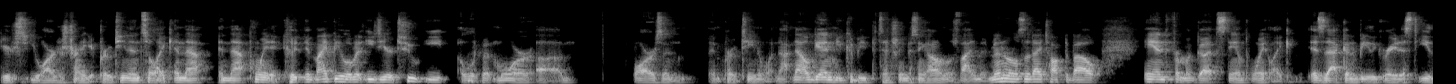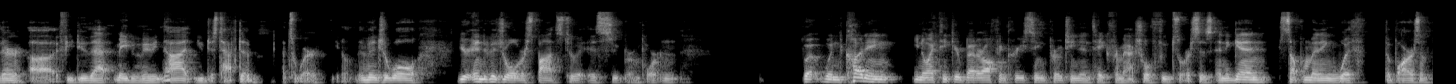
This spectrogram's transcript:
you're just, you are just trying to get protein in. So like in that in that point, it could it might be a little bit easier to eat a little bit more um, bars and, and protein and whatnot. Now, again, you could be potentially missing out on those vitamin minerals that I talked about. And from a gut standpoint, like, is that going to be the greatest either? Uh, if you do that, maybe, maybe not. You just have to, that's where, you know, individual, your individual response to it is super important. But when cutting, you know, I think you're better off increasing protein intake from actual food sources. And again, supplementing with the bars and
